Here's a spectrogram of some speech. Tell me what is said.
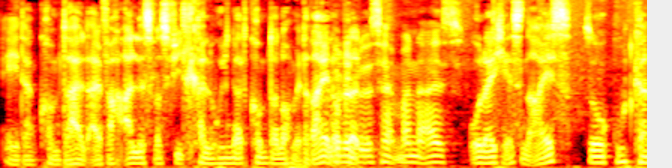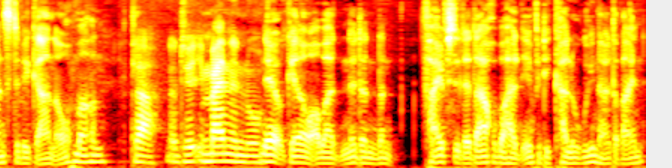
ey, dann kommt da halt einfach alles, was viel Kalorien hat, kommt da noch mit rein. Oder da, du isst halt mal ein Eis. oder ich esse ein Eis. So gut kannst du vegan auch machen. Klar, natürlich. Ich meine nur. Ja, genau, aber ne, dann, dann pfeifst du dir darüber halt irgendwie die Kalorien halt rein.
